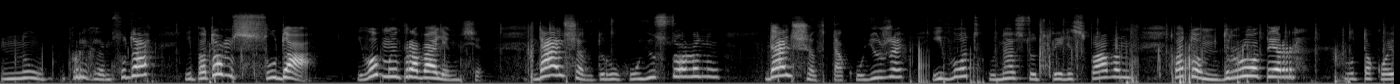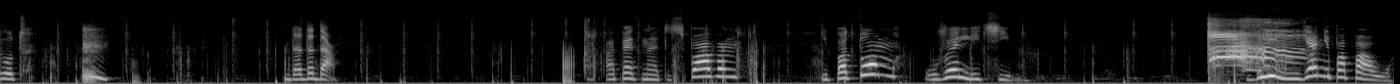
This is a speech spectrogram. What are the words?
ну, прыгаем сюда и потом сюда. И вот мы провалимся. Дальше в другую сторону, дальше в такую же. И вот у нас тут переспаван. Потом дропер. Вот такой вот. Да-да-да. Опять на этот спаван. И потом уже летим. Блин, я не попал.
